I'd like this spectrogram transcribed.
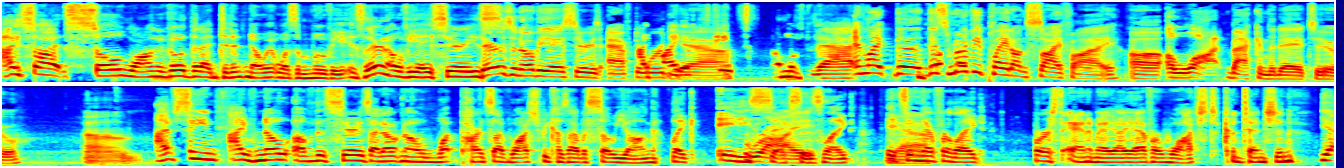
I saw it so long ago that I didn't know it was a movie. Is there an OVA series? There's an OVA series afterward, yeah. some of that. And like the this movie played on sci-fi uh, a lot back in the day too. Um, I've seen, I've know of this series. I don't know what parts I've watched because I was so young. Like 86 Right. is like, it's Yeah. in there for like first anime I ever watched contention. Yeah,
